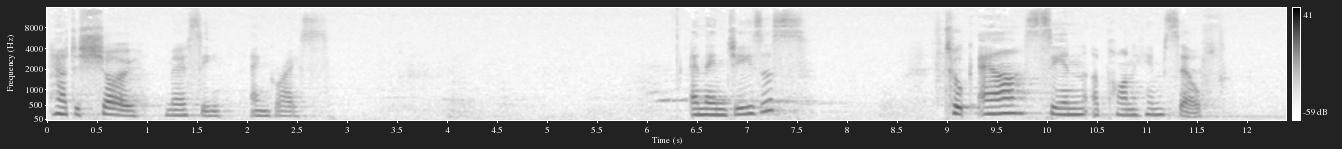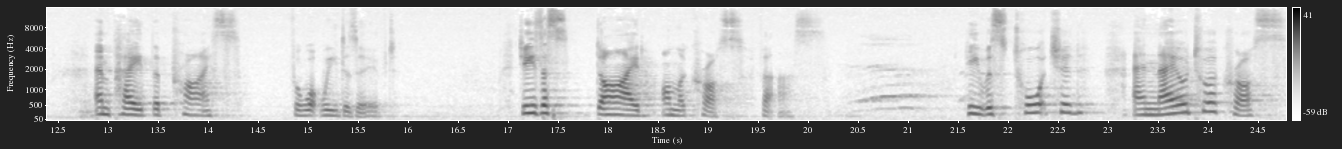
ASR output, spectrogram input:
how to show mercy, and grace. And then Jesus took our sin upon himself and paid the price for what we deserved. Jesus died on the cross for us. He was tortured and nailed to a cross,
